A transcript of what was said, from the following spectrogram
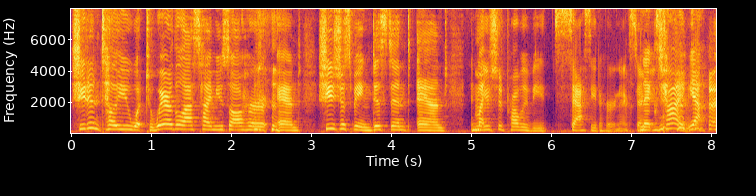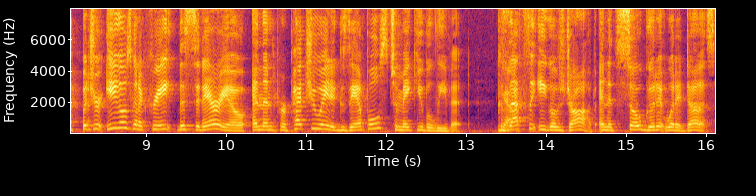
She didn't tell you what to wear the last time you saw her, and she's just being distant. And And my, you should probably be sassy to her next time. next time. Yeah. But your ego's going to create this scenario and then perpetuate examples to make you believe it. Because Yeah. that's the ego's job. And it's so good at what it does.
